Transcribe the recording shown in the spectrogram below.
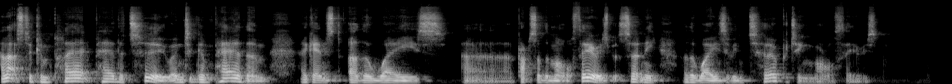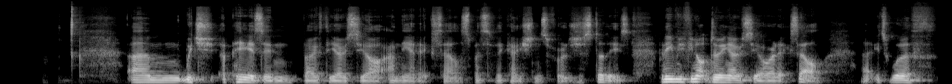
and that's to compare, compare the two and to compare them against other ways, uh, perhaps other moral theories, but certainly other ways of interpreting moral theories um, which appears in both the OCR and the Edexcel specifications for religious studies. But even if you're not doing OCR or Edexcel, uh, it's worth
